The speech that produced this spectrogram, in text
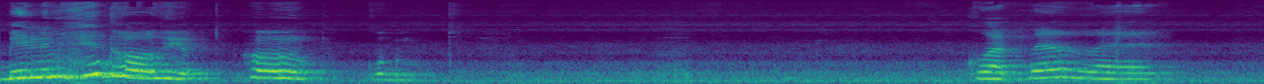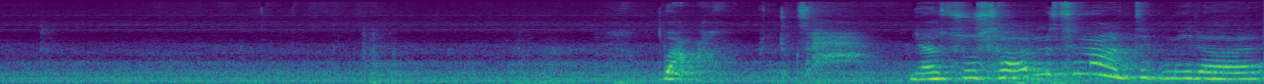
Benimki de oluyor. Komik. Kulakları ve Bak. Ya susar mısın artık Miray?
